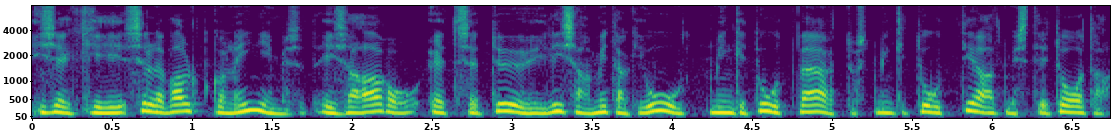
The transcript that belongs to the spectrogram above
isegi selle valdkonna inimesed ei saa aru, et see töö ei lisa midagi uut, mingit uut väärtust, mingit uut teadmist ei tooda.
